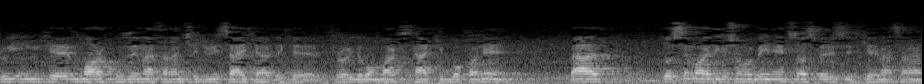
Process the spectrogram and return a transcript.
روی اینکه مارکوزه مثلا چجوری سعی کرده که فروید با مارکس ترکیب بکنه بعد دو سه ماه دیگه شما به این احساس برسید که مثلا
